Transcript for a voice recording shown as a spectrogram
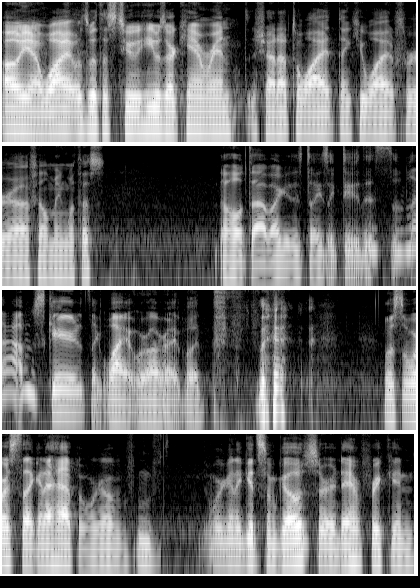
Oh yeah, Wyatt was with us too. He was our cameraman. Shout out to Wyatt. Thank you, Wyatt, for uh, filming with us. the whole time I could just tell he's like, dude, this is, I'm scared. It's like Wyatt, we're all right, bud. What's the worst that gonna happen? We're gonna we're gonna get some ghosts or a damn freaking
